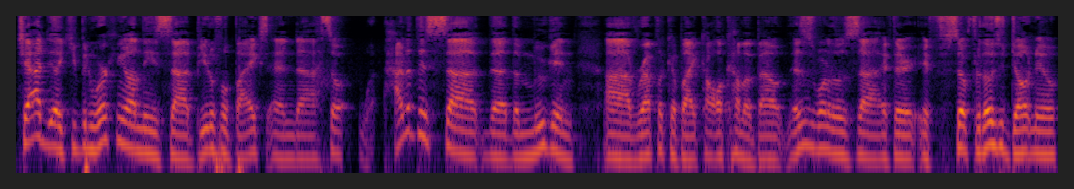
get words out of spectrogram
Chad, like you've been working on these uh, beautiful bikes, and uh, so how did this uh, the the Mugen uh, replica bike all come about? This is one of those. Uh, if they're if so, for those who don't know,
